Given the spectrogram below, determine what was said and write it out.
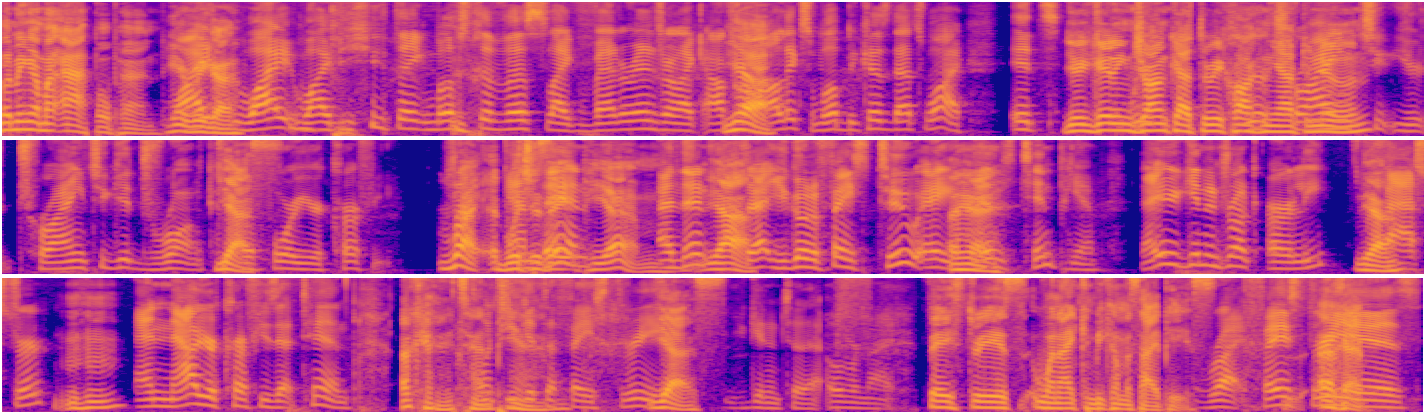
Let me get my Apple pen. Here why, we go. Why? Why do you think most of us like veterans are like alcoholics? Well, because that's why. It's You're getting we- drunk at three o'clock in the afternoon, To, you're trying to get drunk Yes. before your curfew. Right? Which And is then- eight p.m. And then yeah, after that, you go to phase two, eight, Okay. then it's 10 p.m. Now you're getting drunk early, Yeah. faster, mm-hmm. and now your curfew's at 10. Okay, ten Once you get to phase three, Yes. you get into that overnight. Phase three is when I can become a side piece. Right. Phase three Okay. is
